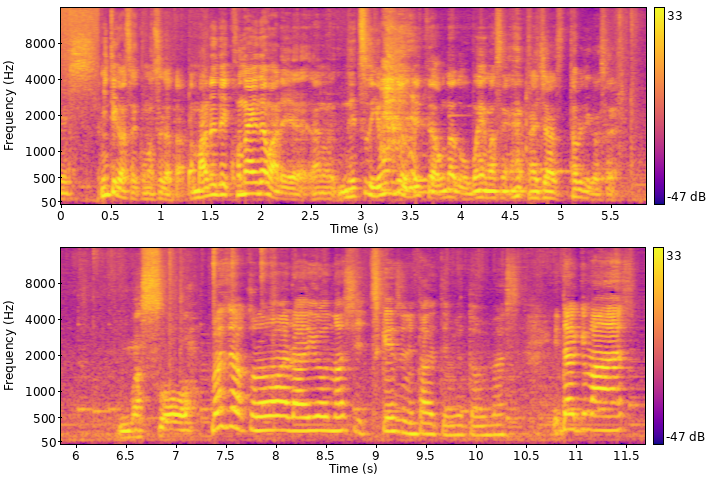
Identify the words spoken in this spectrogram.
うよし。見てくださいこの姿。まるでこの間まであの熱40度出てた女と思えません。はいじゃあ食べてください。うまそう。まずはこのままラー油なしつけずに食べてみようと思います。いただきます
